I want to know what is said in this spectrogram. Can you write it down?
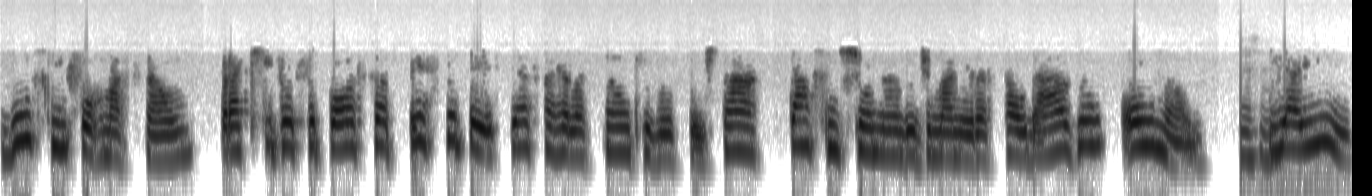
Busque informação para que você possa perceber se essa relação que você está está funcionando de maneira saudável ou não. Uhum. E aí,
